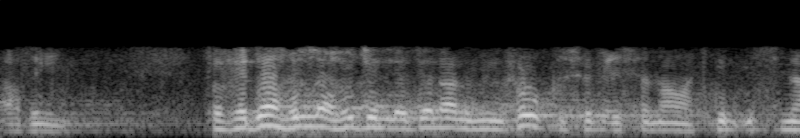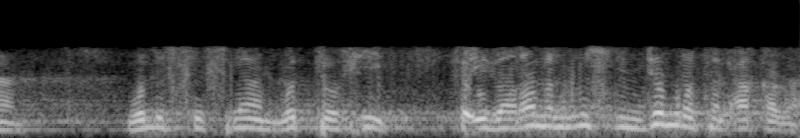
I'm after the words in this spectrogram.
عظيم. ففداه الله جل جلاله من فوق سبع سماوات بالإسلام والاستسلام والتوحيد. فإذا رمى المسلم جمرة العقبة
